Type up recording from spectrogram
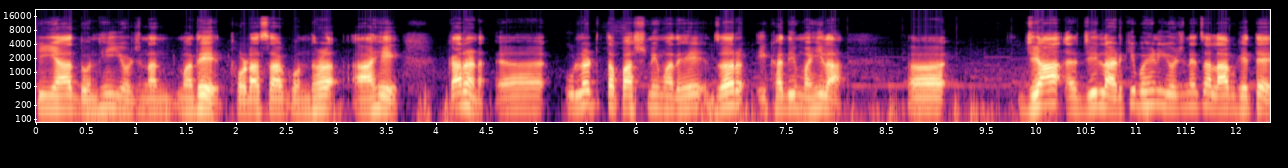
की या दोन्ही योजनांमध्ये थोडासा गोंधळ आहे. कारण उलट तपासणीमध्ये जर एखादी महिला ज्या जी लाडकी बहीण योजनेचा लाभ घेते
